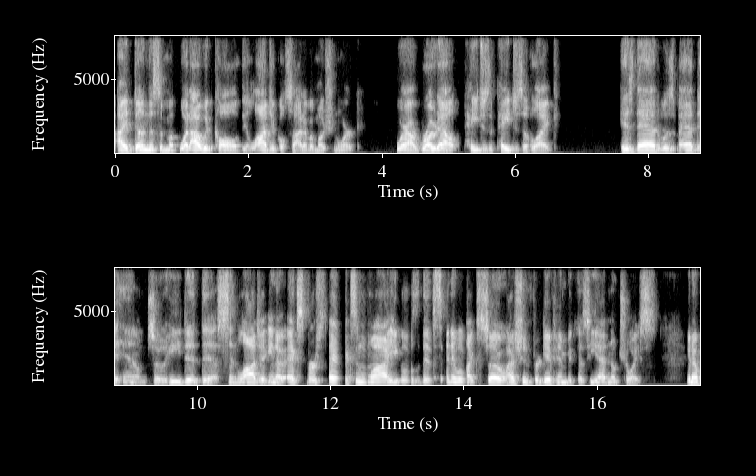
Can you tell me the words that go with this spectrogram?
I had done this, what I would call the logical side of emotion work, where I wrote out pages and pages of like, his dad was bad to him, so he did this, and logic, you know, X versus X and Y equals this, and it was like, so I should forgive him because he had no choice, you know,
